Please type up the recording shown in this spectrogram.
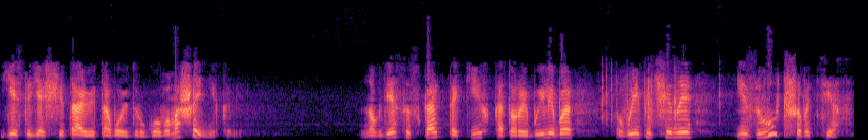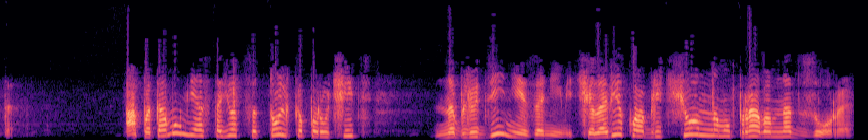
если я считаю и того, и другого мошенниками. Но где сыскать таких, которые были бы выпечены из лучшего теста? А потому мне остается только поручить наблюдение за ними человеку, облеченному правом надзора,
